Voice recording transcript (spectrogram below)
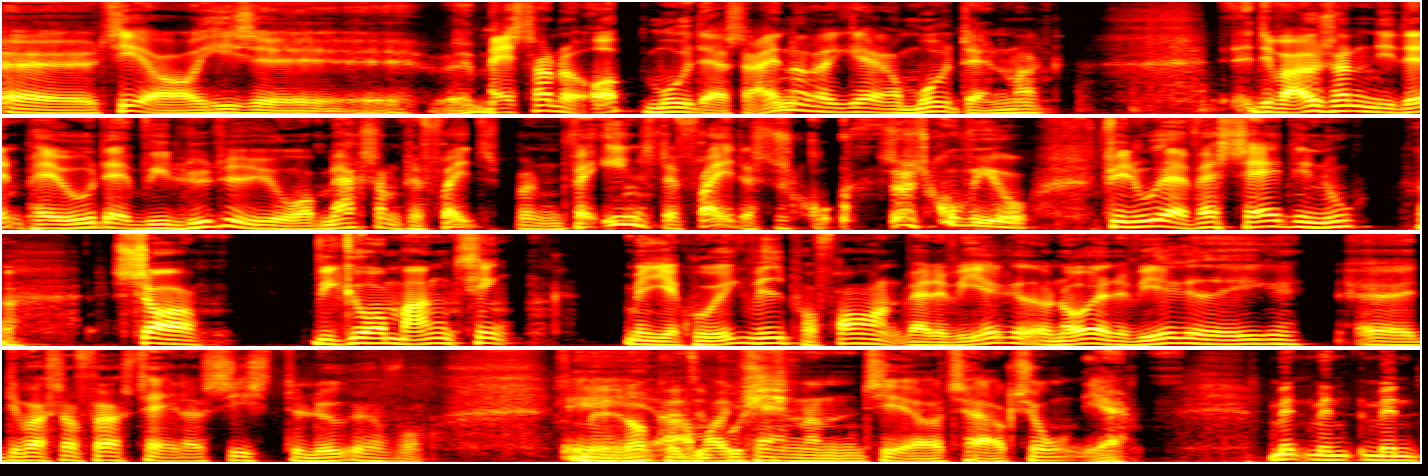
øh, til at hisse øh, masserne op mod deres egne regeringer, mod Danmark det var jo sådan i den periode, at vi lyttede jo opmærksomt til fredagsbønnen. Hver eneste fredag, så skulle, så skulle vi jo finde ud af, hvad sagde de nu? Ja. Så vi gjorde mange ting, men jeg kunne jo ikke vide på forhånd, hvad det virkede, og noget af det virkede ikke. Øh, det var så først til eller sidst, det lykkedes at få øh, amerikanerne til at tage auktion. Ja, men, men, men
